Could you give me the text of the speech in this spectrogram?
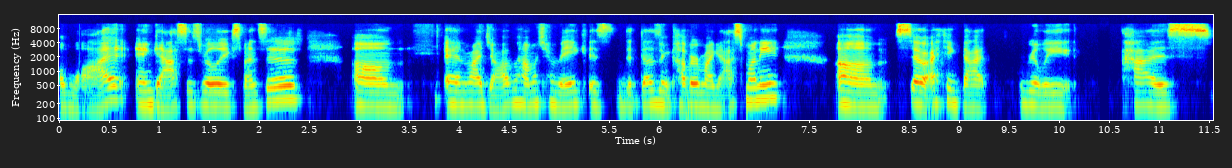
a lot, and gas is really expensive. Um, and my job, how much I make, is that doesn't cover my gas money. Um, so I think that really has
